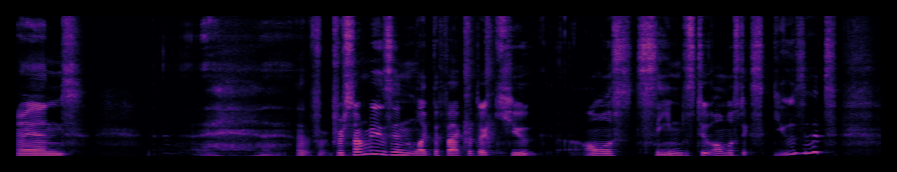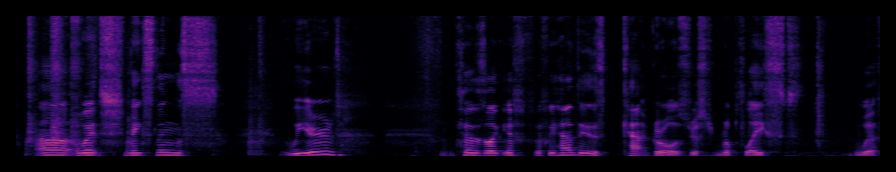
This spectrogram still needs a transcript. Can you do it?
and uh, for, for some reason, like the fact that they're cute almost seems to almost excuse it, uh, which makes things weird. Because like if if we had these cat girls just replaced with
